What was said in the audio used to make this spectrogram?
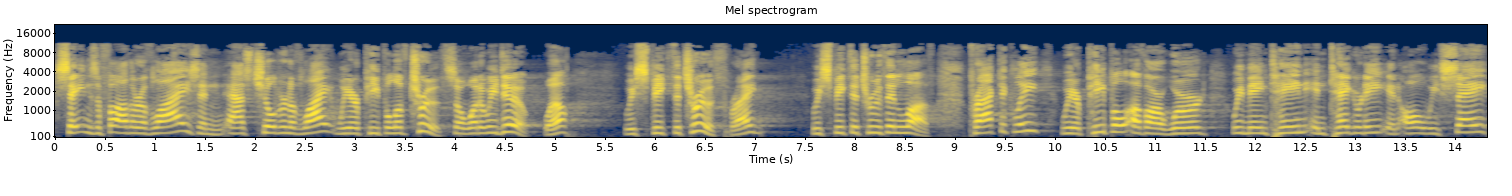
Satan's the father of lies, and as children of light, we are people of truth. So what do we do? Well, we speak the truth, right? We speak the truth in love. Practically, we are people of our word. We maintain integrity in all we say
